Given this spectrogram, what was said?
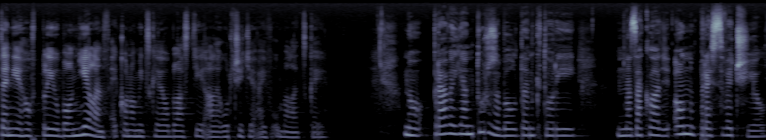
ten jeho vplyv bol nielen v ekonomickej oblasti, ale určite aj v umeleckej. No práve Jan Turzo bol ten, ktorý na základe, on presvedčil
